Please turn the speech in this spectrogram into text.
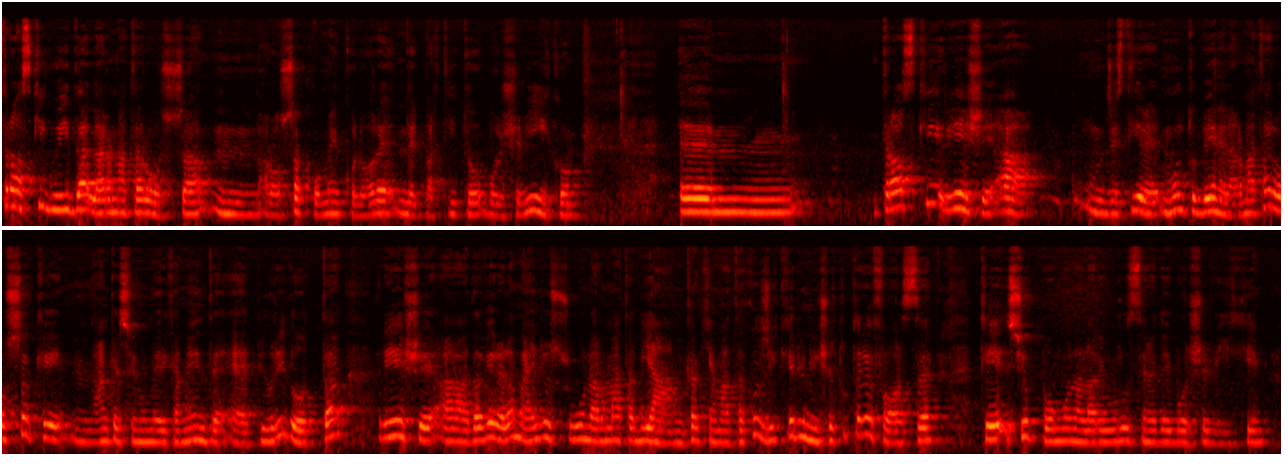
Trotsky guida l'Armata Rossa, mh, mm, rossa come colore del partito bolscevico. ehm, Trotsky riesce a gestire molto bene l'armata rossa che anche se numericamente è più ridotta riesce ad avere la meglio su un'armata bianca chiamata così che riunisce tutte le forze che si oppongono alla rivoluzione dei bolscevichi.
